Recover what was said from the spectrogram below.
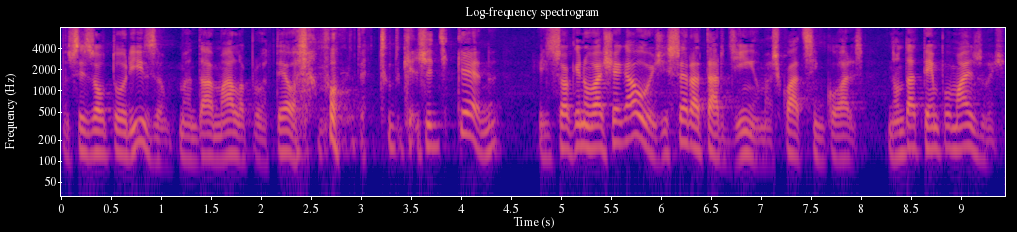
vocês autorizam mandar a mala para o hotel? é tudo que a gente quer, né? Ele só que não vai chegar hoje. Isso era tardinho, umas quatro, cinco horas. Não dá tempo mais hoje.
